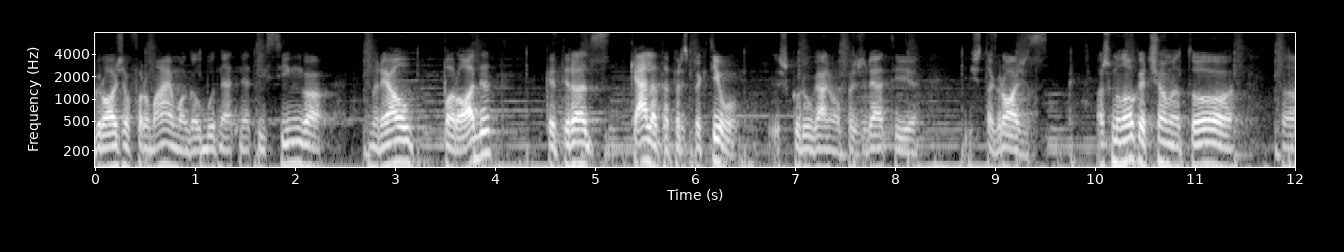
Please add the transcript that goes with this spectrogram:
grožio formavimo, galbūt net neteisingo, norėjau parodyti, kad yra keletą perspektyvų, iš kurių galima pažiūrėti į, į šitą grožį. Aš manau, kad šiuo metu ta,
